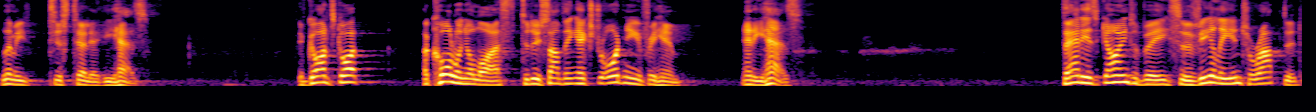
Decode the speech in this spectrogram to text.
let me just tell you, He has. If God's got a call on your life to do something extraordinary for Him, and He has, that is going to be severely interrupted,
